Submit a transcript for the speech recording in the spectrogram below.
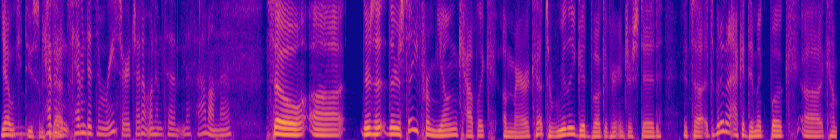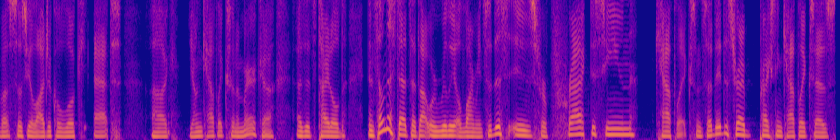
yeah, we could do some Kevin, stats. Kevin did some research. I don't want him to miss out on this. So uh, there's a there's a study from Young Catholic America. It's a really good book if you're interested. It's a it's a bit of an academic book, uh, kind of a sociological look at uh, young Catholics in America, as it's titled. And some of the stats I thought were really alarming. So this is for practicing Catholics. And so they describe practicing Catholics as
